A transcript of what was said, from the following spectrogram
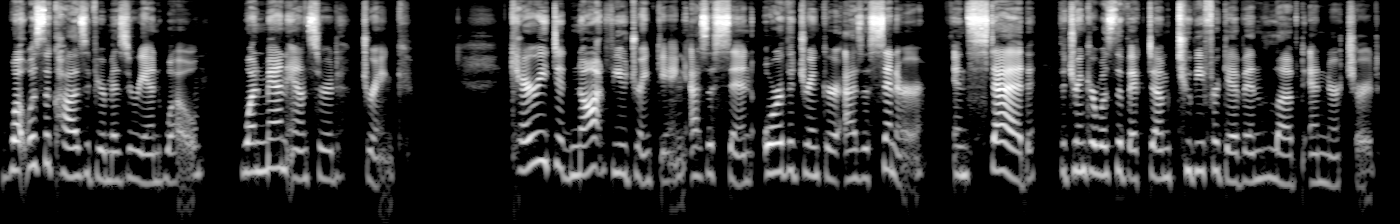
What was the cause of your misery and woe? One man answered, Drink. Carrie did not view drinking as a sin or the drinker as a sinner. Instead, the drinker was the victim to be forgiven, loved, and nurtured.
